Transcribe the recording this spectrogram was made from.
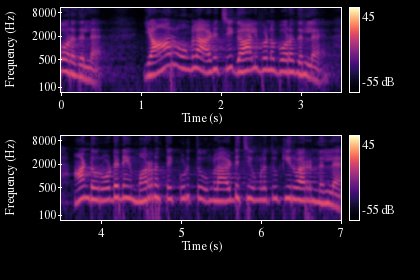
போகிறதில்ல யாரும் உங்களை அடித்து காலி பண்ண போகிறதில்ல ஆண்டவர் உடனே மரணத்தை கொடுத்து உங்களை அடித்து உங்களை தூக்கிடுவாருன்னு இல்லை.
